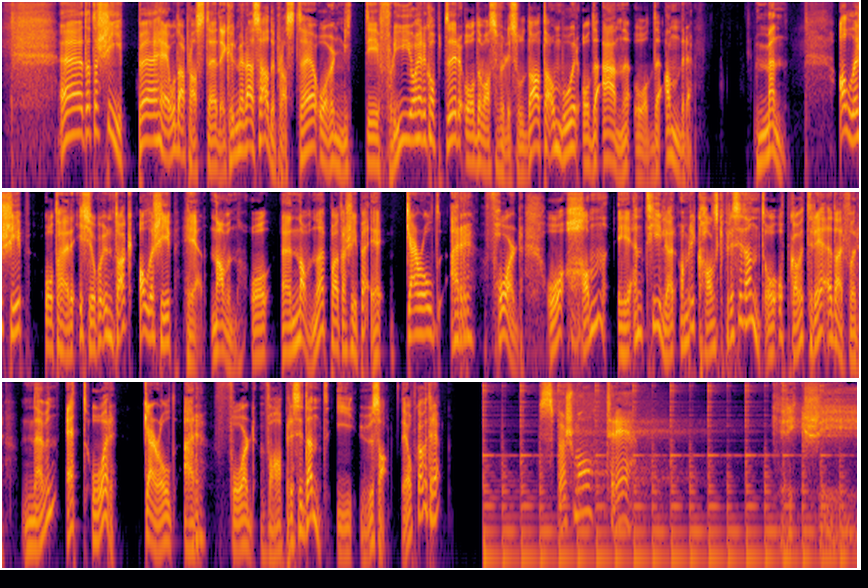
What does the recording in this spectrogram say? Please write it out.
Eh, dette skipet har jo da plass til, det kunne vi lese, hadde plass til over 90 fly og helikopter, og det var selvfølgelig soldater om bord, og det ene og det andre. Men alle skip, og dette er ikke noe unntak, alle skip har navn, og eh, navnet på dette skipet er Gerald R. Ford, og han er en tidligere amerikansk president, og oppgave tre er derfor nevn ett år Gerald R. Ford var president i USA. Det er oppgave tre. Spørsmål 3. Krigsskip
